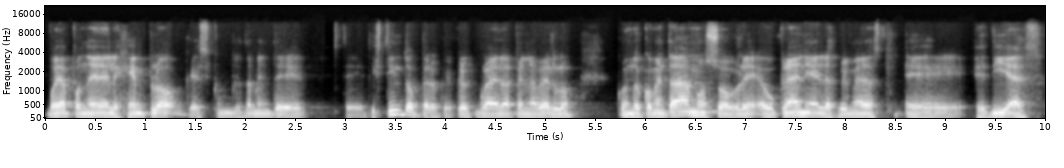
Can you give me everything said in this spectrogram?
Voy a poner el ejemplo que es completamente este, distinto, pero que creo que vale la pena verlo. Cuando comentábamos sobre Ucrania en los primeros eh, eh, días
